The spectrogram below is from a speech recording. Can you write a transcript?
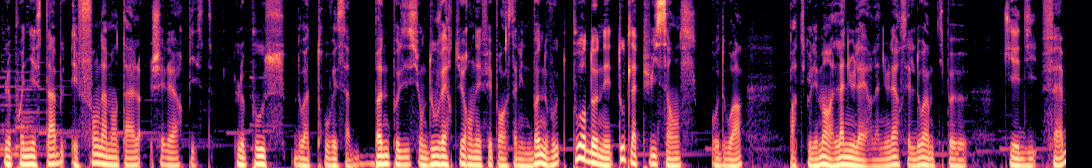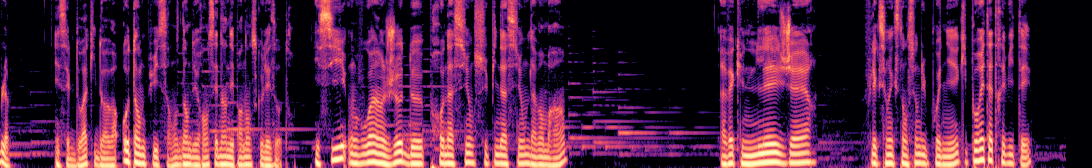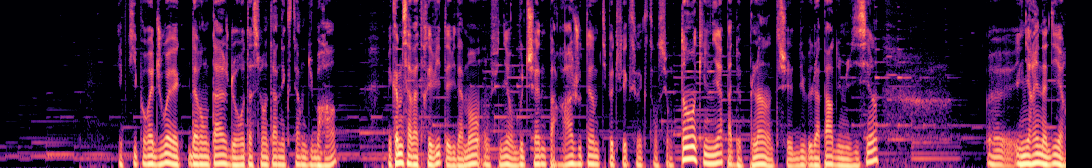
le poignet stable est fondamental chez les harpistes. Le pouce doit trouver sa bonne position d'ouverture en effet pour installer une bonne voûte pour donner toute la puissance au doigt, particulièrement à l'annulaire. L'annulaire c'est le doigt un petit peu qui est dit faible et c'est le doigt qui doit avoir autant de puissance, d'endurance et d'indépendance que les autres. Ici on voit un jeu de pronation-supination de l'avant-bras avec une légère flexion-extension du poignet qui pourrait être évitée qui pourrait être joué avec davantage de rotation interne-externe du bras. Mais comme ça va très vite, évidemment, on finit en bout de chaîne par rajouter un petit peu de flexion-extension. Tant qu'il n'y a pas de plainte de la part du musicien, euh, il n'y a rien à dire.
